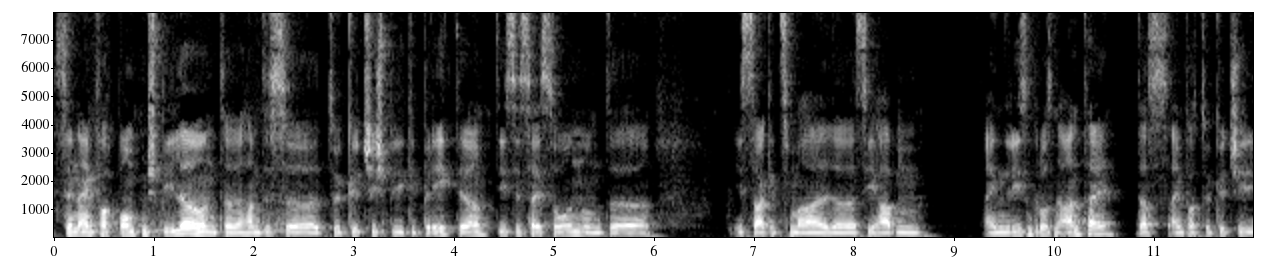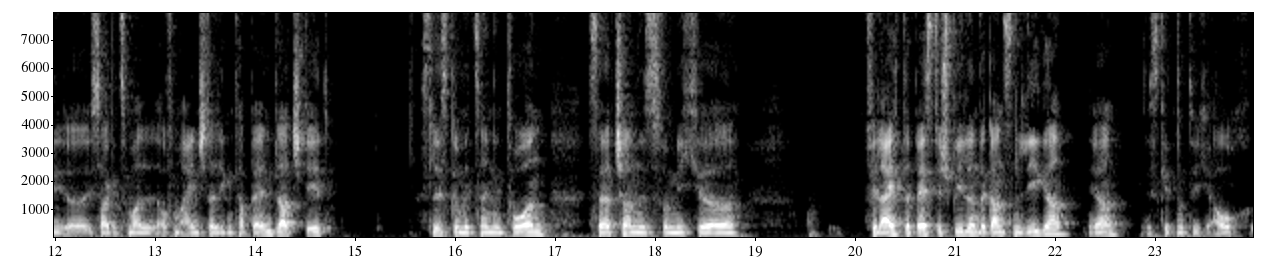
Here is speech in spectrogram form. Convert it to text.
sind einfach Bombenspieler und äh, haben das äh, Türkgücü-Spiel geprägt, ja, diese Saison und äh, ich sage jetzt mal, äh, sie haben einen riesengroßen Anteil, dass einfach Türkgücü, äh, ich sage jetzt mal, auf dem einstelligen Tabellenblatt steht. Slisko mit seinen Toren. Sercan ist für mich äh, vielleicht der beste Spieler in der ganzen Liga. Ja, es gibt natürlich auch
